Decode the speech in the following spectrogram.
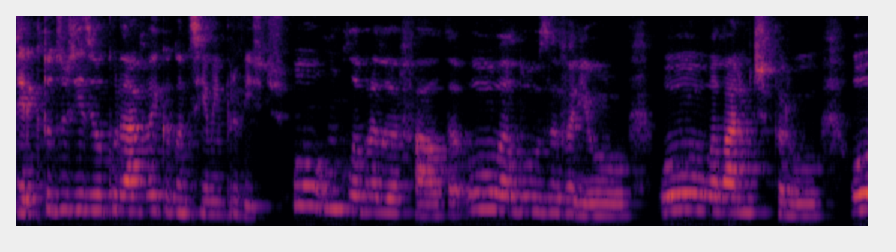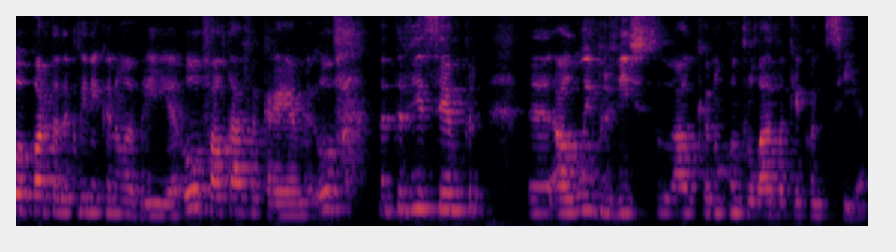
era que todos os dias eu acordava e que aconteciam imprevistos. Ou um colaborador falta, ou a luz avariou, ou o alarme disparou, ou a porta da clínica não abria, ou faltava creme, ou portanto, havia sempre uh, algum imprevisto, algo que eu não controlava que acontecia.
